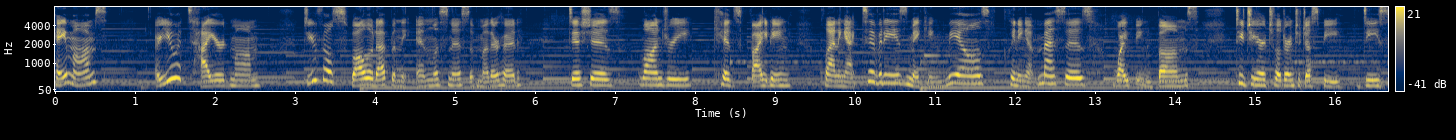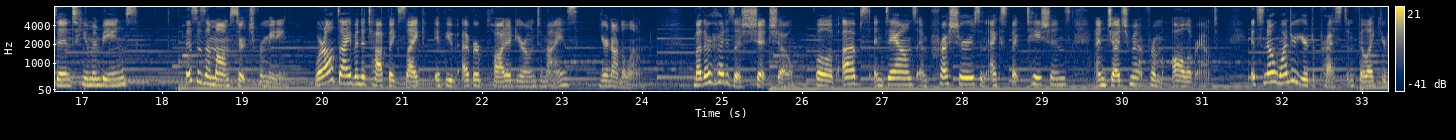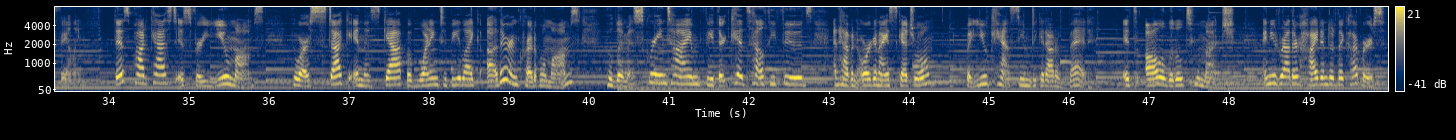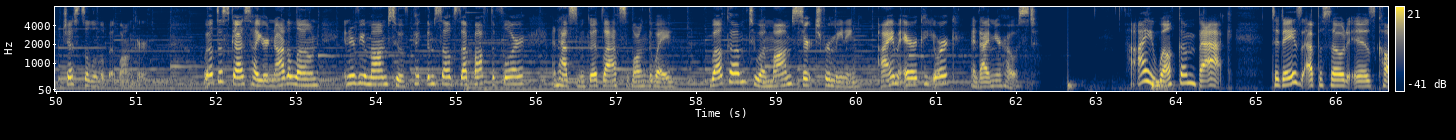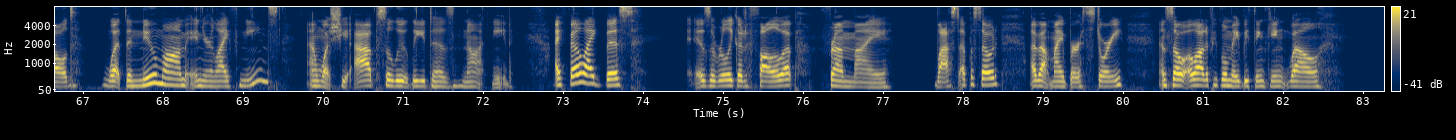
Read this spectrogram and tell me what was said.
Hey, moms. Are you a tired mom? Do you feel swallowed up in the endlessness of motherhood? Dishes, laundry, kids fighting, planning activities, making meals, cleaning up messes, wiping bums, teaching your children to just be decent human beings? This is a mom search for meaning, where I'll dive into topics like if you've ever plotted your own demise, you're not alone. Motherhood is a shit show, full of ups and downs and pressures and expectations and judgment from all around. It's no wonder you're depressed and feel like you're failing. This podcast is for you moms who are stuck in this gap of wanting to be like other incredible moms who limit screen time, feed their kids healthy foods, and have an organized schedule, but you can't seem to get out of bed. It's all a little too much, and you'd rather hide under the covers just a little bit longer. We'll discuss how you're not alone, interview moms who have picked themselves up off the floor, and have some good laughs along the way. Welcome to A Mom's Search for Meaning. I'm Erica York, and I'm your host. Hi, welcome back. Today's episode is called What the New Mom in Your Life Needs and What She Absolutely Does Not Need. I feel like this is a really good follow up from my last episode about my birth story. And so a lot of people may be thinking, well,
